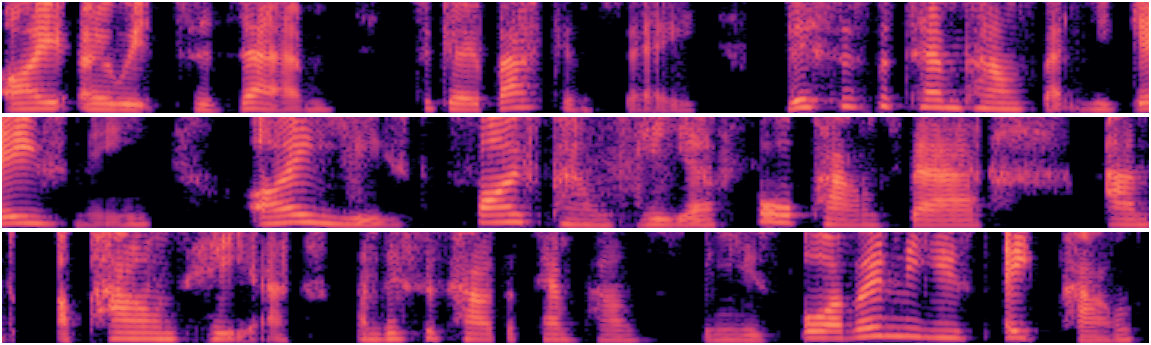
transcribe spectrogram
I owe it to them to go back and say, this is the 10 pounds that you gave me. I used five pounds here, four pounds there, and a pound here. And this is how the 10 pounds has been used. Or I've only used eight pounds,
